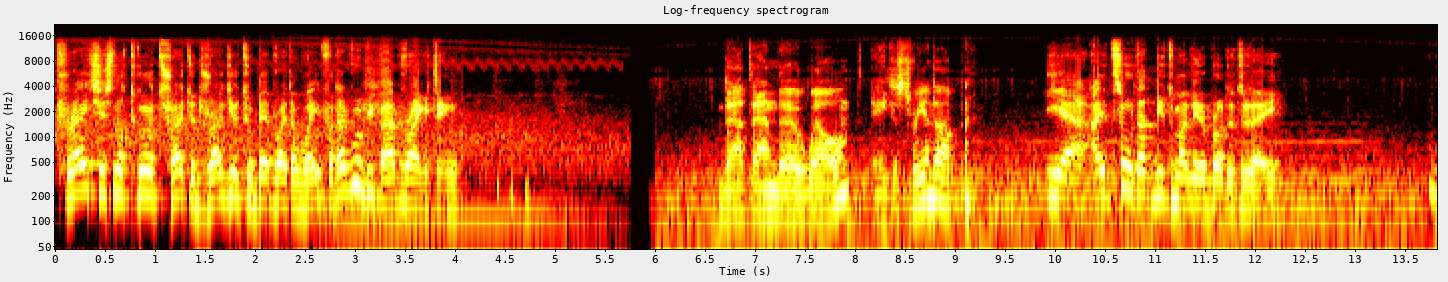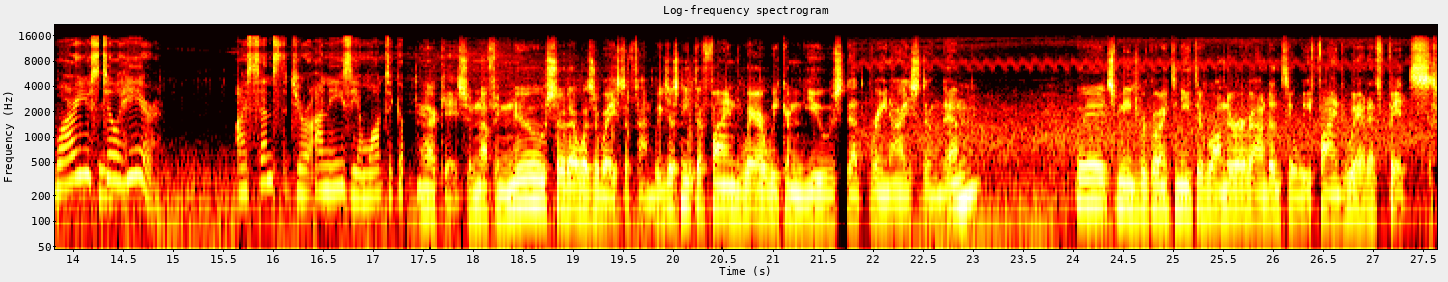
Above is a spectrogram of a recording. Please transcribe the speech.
pray she's not going to try to drag you to bed right away, for that would be bad writing. that and, uh, well, ages 3 and up. Yeah, I told that me to my little brother today. Why are you still here? I sense that you're uneasy and want to go. Okay, so nothing new, so that was a waste of time. We just need to find where we can use that green ice stone then. Which means we're going to need to wander around until we find where that fits.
